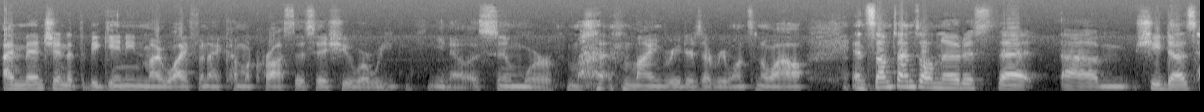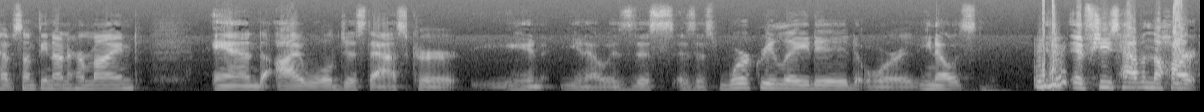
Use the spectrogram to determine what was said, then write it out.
I mentioned at the beginning, my wife and I come across this issue where we, you know, assume we're mind readers every once in a while, and sometimes I'll notice that um, she does have something on her mind, and I will just ask her, you know, is this is this work related? Or you know, it's, if, if she's having the hard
